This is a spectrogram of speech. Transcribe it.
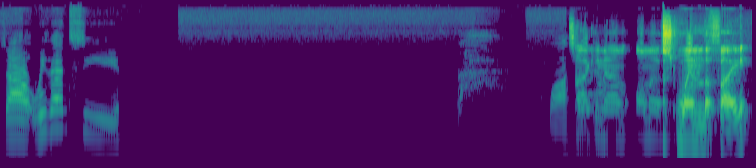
So we then see. Takinom almost win the fight.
